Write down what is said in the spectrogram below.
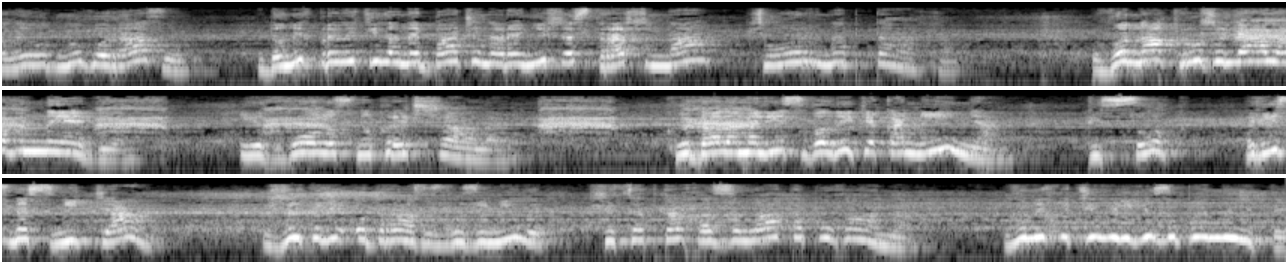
Але одного разу до них прилетіла небачена раніше страшна чорна птаха. Вона кружляла в небі і голосно кричала, кидала на ліс велике каміння, пісок, різне сміття. Жителі одразу зрозуміли, що ця птаха зла та погана. Вони хотіли її зупинити,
